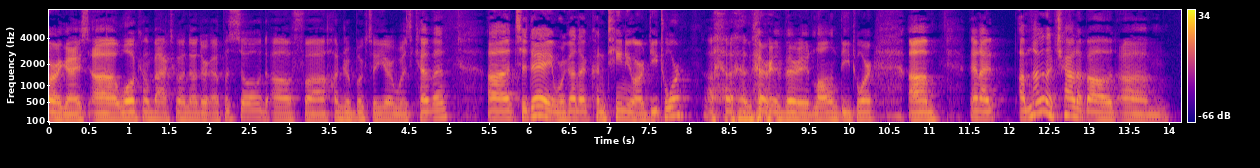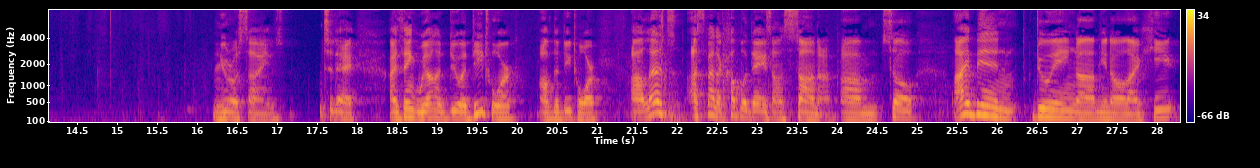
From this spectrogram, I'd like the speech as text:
All right, guys. Uh, welcome back to another episode of uh, 100 Books a Year with Kevin. Uh, today, we're going to continue our detour, a very, very long detour. Um, and I, I'm not going to chat about um, neuroscience today. I think we're going to do a detour of the detour. Uh, let's I spent a couple of days on sauna. Um, so I've been doing, um, you know, like heat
